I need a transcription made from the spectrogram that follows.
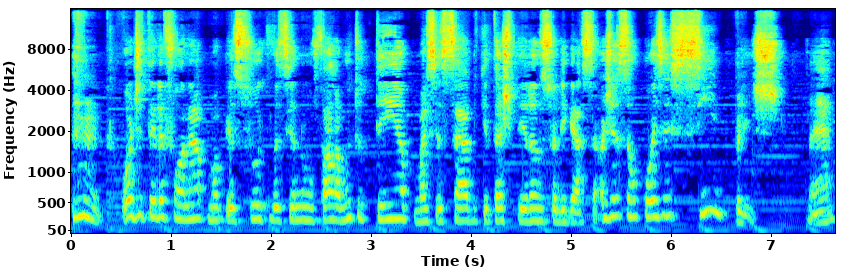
Ou de telefonar para uma pessoa que você não fala há muito tempo, mas você sabe que está esperando sua ligação. Às vezes são coisas simples, né?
